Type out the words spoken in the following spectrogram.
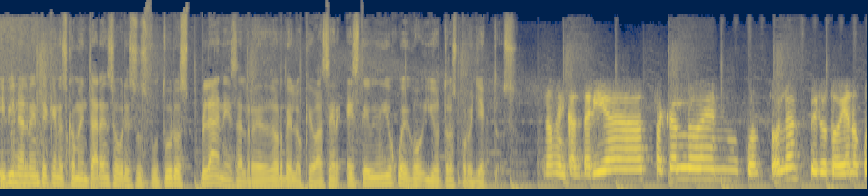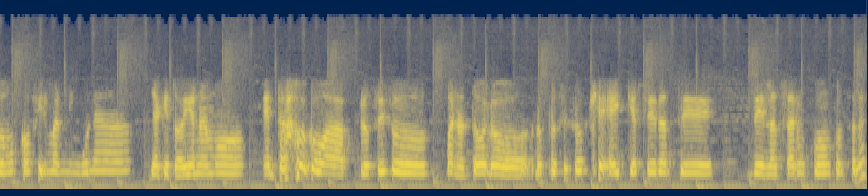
Y finalmente que nos comentaran sobre sus futuros planes alrededor de lo que va a ser este videojuego y otros proyectos. Nos encantaría sacarlo en consolas, pero todavía no podemos confirmar ninguna, ya que todavía no hemos entrado como a procesos, bueno, todos los, procesos que hay que hacer antes de lanzar un juego en consola,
